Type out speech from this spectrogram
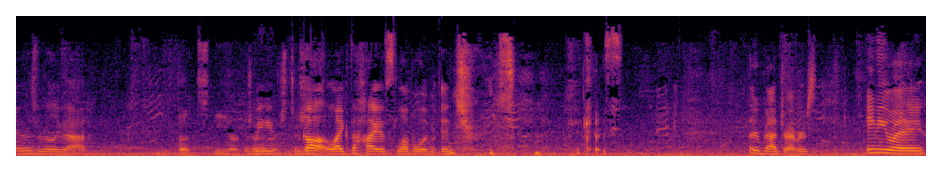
it was really bad. That's New York We got like the highest level of insurance because they're bad drivers. Anyway,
